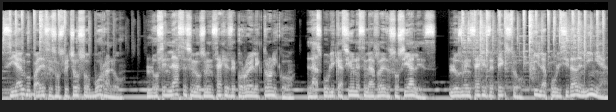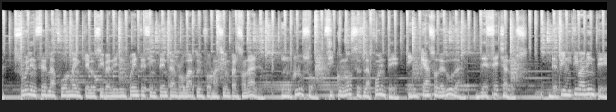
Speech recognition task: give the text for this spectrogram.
Si algo parece sospechoso, bórralo. Los enlaces en los mensajes de correo electrónico, las publicaciones en las redes sociales, los mensajes de texto y la publicidad en línea suelen ser la forma en que los ciberdelincuentes intentan robar tu información personal. Incluso si conoces la fuente, en caso de duda, deséchalos. Definitivamente,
